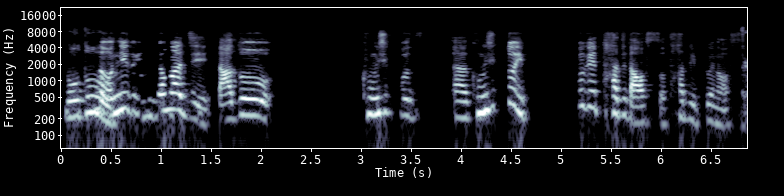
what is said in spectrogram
너도 근데 언니도 인정하지? 나도 공식부, 아, 공식도 이쁘게 다들 나왔어. 다들 이쁘게 나왔어.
